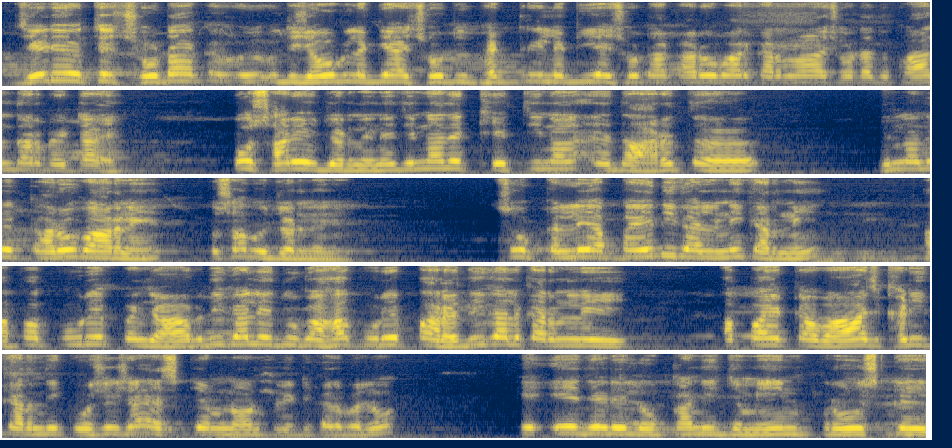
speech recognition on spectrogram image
ਜਿਹੜੇ ਉੱਥੇ ਛੋਟਾ ਉਦਯੋਗ ਲੱਗਿਆ, ਛੋਟੀ ਫੈਕਟਰੀ ਲੱਗੀ ਹੈ, ਛੋਟਾ ਕਾਰੋਬਾਰ ਕਰਨ ਵਾਲਾ, ਛੋਟਾ ਦੁਕਾਨਦਾਰ ਬੈਠਾ ਹੈ, ਉਹ ਸਾਰੇ ਉਜੜਨੇ ਨੇ। ਜਿਨ੍ਹਾਂ ਦੇ ਖੇਤੀ ਨਾਲ ਆਧਾਰਿਤ, ਜਿਨ੍ਹਾਂ ਦੇ ਕਾਰੋਬਾਰ ਨੇ ਉਹ ਸਭ ਉਜੜਨੇ ਨੇ। ਸੋ ਇਕੱਲੇ ਆਪਾਂ ਇਹਦੀ ਗੱਲ ਨਹੀਂ ਕਰਨੀ। ਆਪਾਂ ਪੂਰੇ ਪੰਜਾਬ ਦੀ ਗੱਲ ਇਦੋਂ ਗਾਹਾਂ ਪੂਰੇ ਭਾਰਤ ਦੀ ਗੱਲ ਕਰਨ ਲਈ ਆਪਾਂ ਇੱਕ ਆਵਾਜ਼ ਖੜੀ ਕਰਨ ਦੀ ਕੋਸ਼ਿਸ਼ ਹੈ ਐਸਕੇਐਮ ਨਾਨ ਪੋਲੀਟੀਕਲ ਵੱਲੋਂ ਕਿ ਇਹ ਜਿਹੜੇ ਲੋਕਾਂ ਦੀ ਜ਼ਮੀਨ ਪਰੋਸ ਕੇ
